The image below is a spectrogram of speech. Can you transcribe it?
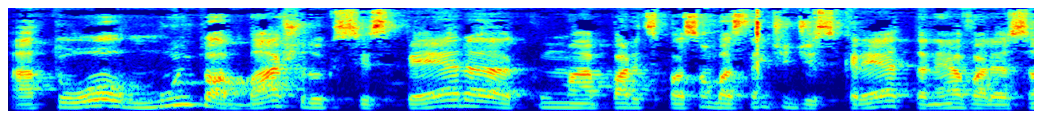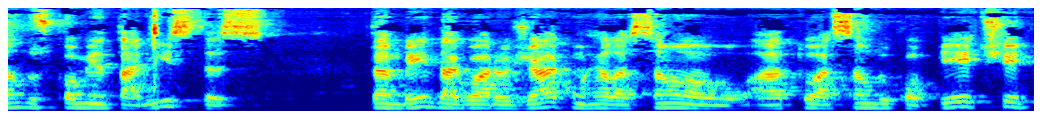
atuou muito abaixo do que se espera, com uma participação bastante discreta, né? A avaliação dos comentaristas também da Guarujá com relação ao, à atuação do Copete.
